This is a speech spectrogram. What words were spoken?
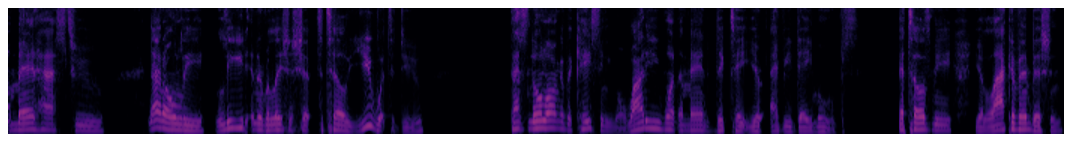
a man has to not only lead in a relationship to tell you what to do, that's no longer the case anymore. Why do you want a man to dictate your everyday moves? That tells me your lack of ambition.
